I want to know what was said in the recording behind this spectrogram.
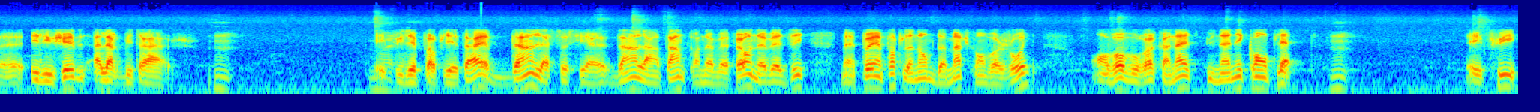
euh, éligibles à l'arbitrage. Et puis les propriétaires, dans dans l'entente qu'on avait fait, on avait dit, mais peu importe le nombre de matchs qu'on va jouer, on va vous reconnaître une année complète. Hmm. Et puis,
